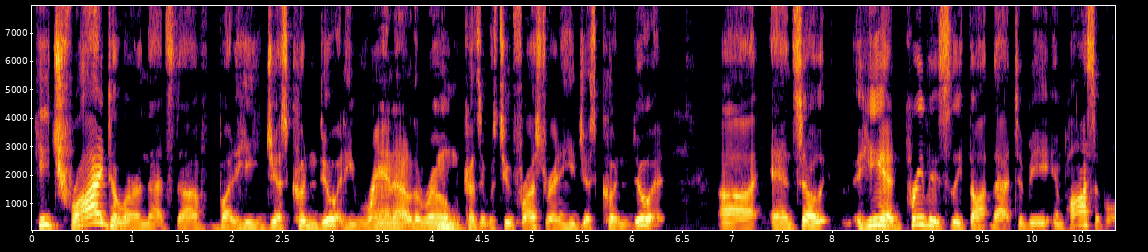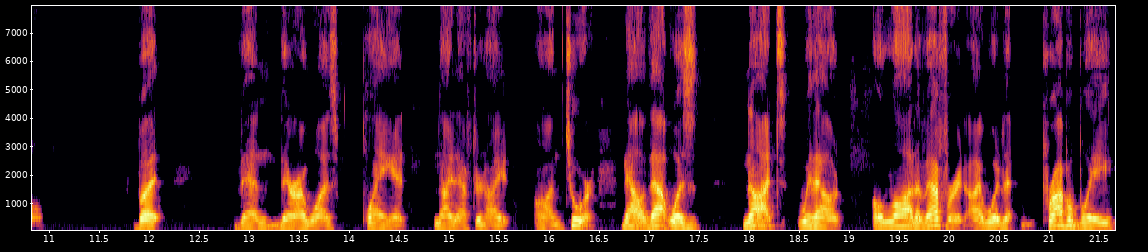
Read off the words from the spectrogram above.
he tried to learn that stuff, but he just couldn't do it. He ran out of the room mm. because it was too frustrating. He just couldn't do it. Uh, and so he had previously thought that to be impossible. But then there I was playing it night after night on tour. Now, that was not without a lot of effort. I would probably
